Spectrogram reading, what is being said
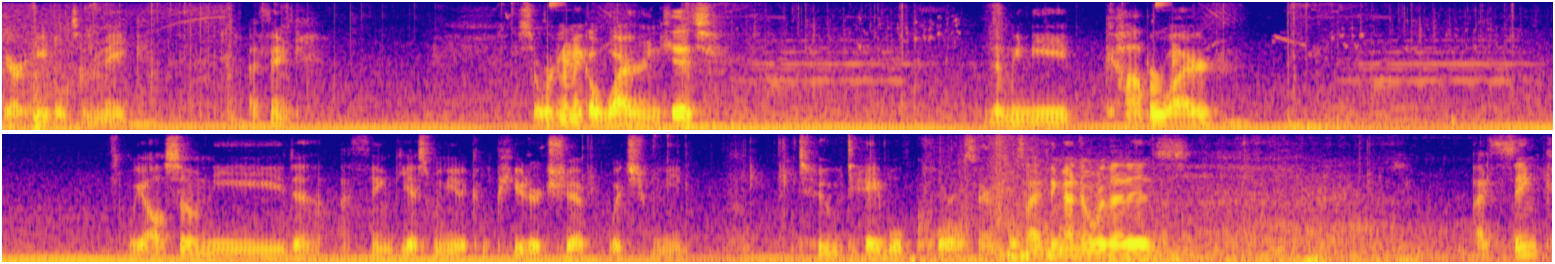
we are able to make. I think. So we're gonna make a wiring kit. Then we need copper wire. We also need, I think, yes, we need a computer chip, which we need two table coral samples. I think I know where that is. I think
